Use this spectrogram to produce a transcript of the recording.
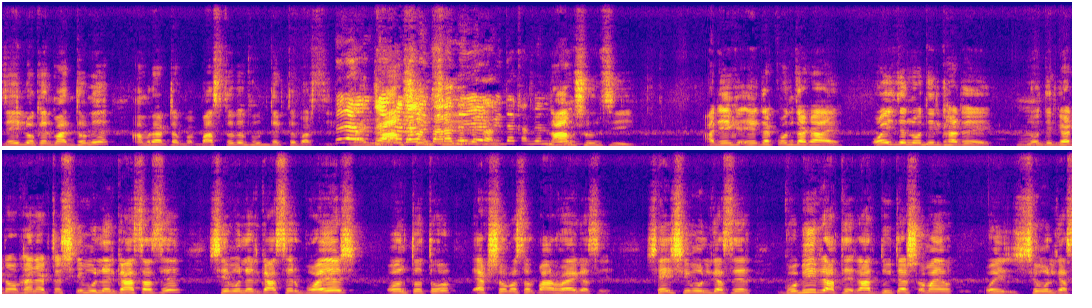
যে এই লোকের মাধ্যমে আমরা একটা বাস্তবে ভূত দেখতে পারছি। নাম। দেখাবেন। নাম শুনছি। আর এটা কোন জায়গায়? ওই যে নদীর ঘাটে। নদীর ঘাটে ওখানে একটা শিমুলের গাছ আছে। শিমুলের গাছের বয়স অন্তত একশো বছর পার হয়ে গেছে। সেই শিমুল গাছের গভীর রাতে রাত দুইটার সময় ওই শিমুল গাছ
